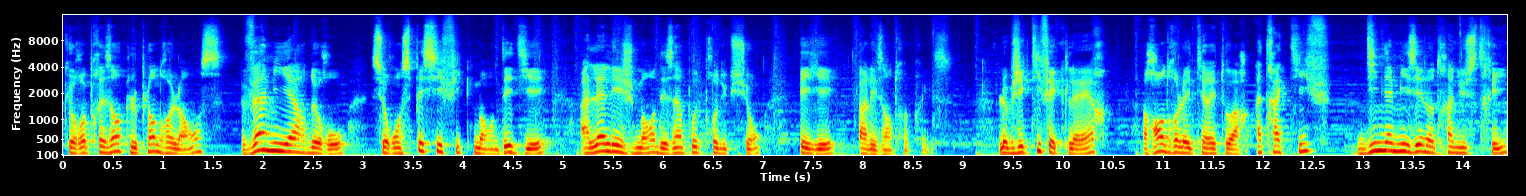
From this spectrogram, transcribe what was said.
que représente le plan de relance, 20 milliards d'euros seront spécifiquement dédiés à l'allègement des impôts de production payés par les entreprises. L'objectif est clair, rendre les territoires attractifs, dynamiser notre industrie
